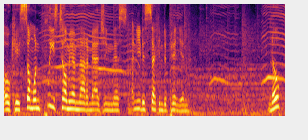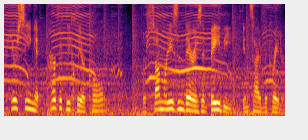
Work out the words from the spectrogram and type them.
Okay, someone please tell me I'm not imagining this. I need a second opinion. Nope, you're seeing it perfectly clear, Cole. For some reason, there is a baby inside of the crater.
